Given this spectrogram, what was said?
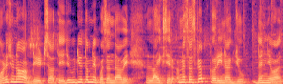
મળીશું નવા અપડેટ સાથે. જો વીડિયો તમને પસંદ આવે લાઇક શેર અને સબસ્ક્રાઈબ કરી નાખજો. ધન્યવાદ.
